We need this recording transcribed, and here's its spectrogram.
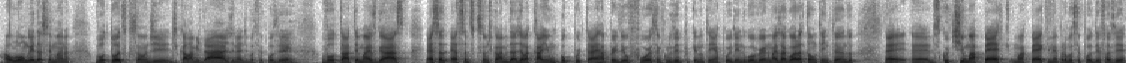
ao longo da semana voltou a discussão de, de calamidade, né, de você poder Sim. Voltar a ter mais gasto. Essa, essa discussão de calamidade ela caiu um pouco por terra, perdeu força, inclusive porque não tem apoio dentro do governo, mas agora estão tentando é, é, discutir uma PEC, uma PEC né, para você poder fazer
